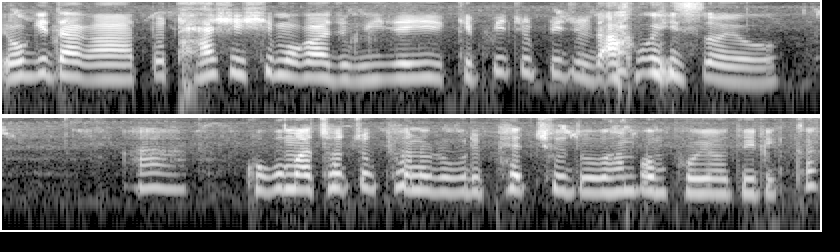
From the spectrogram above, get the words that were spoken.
여기다가 또 다시 심어가지고 이제 이렇게 삐줄삐줄 나고 있어요. 아 고구마 저쪽 편으로 우리 배추도 한번 보여드릴까?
